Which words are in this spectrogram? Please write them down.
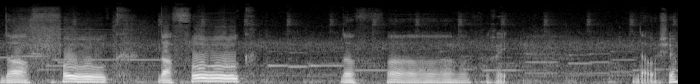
Da fuk, da fuk, da fuck. Okej. Dało się.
